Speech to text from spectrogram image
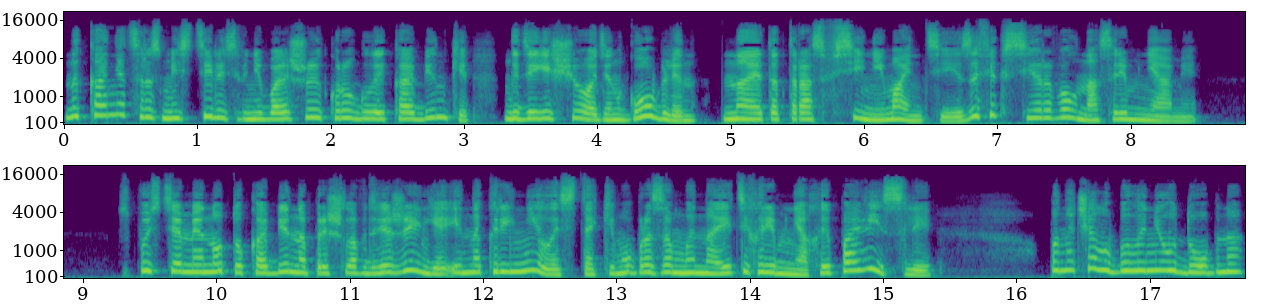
Наконец разместились в небольшой круглой кабинке, где еще один гоблин, на этот раз в синей мантии, зафиксировал нас ремнями. Спустя минуту кабина пришла в движение и накренилась, таким образом мы на этих ремнях и повисли — Поначалу было неудобно,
